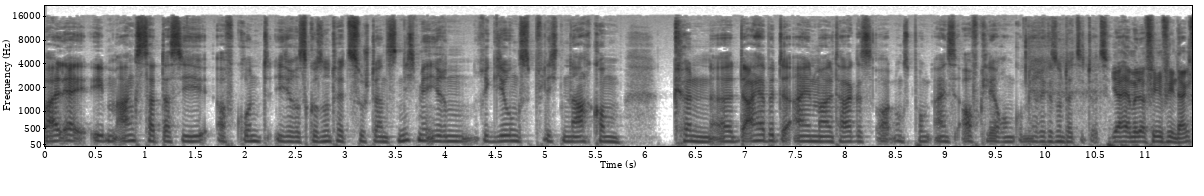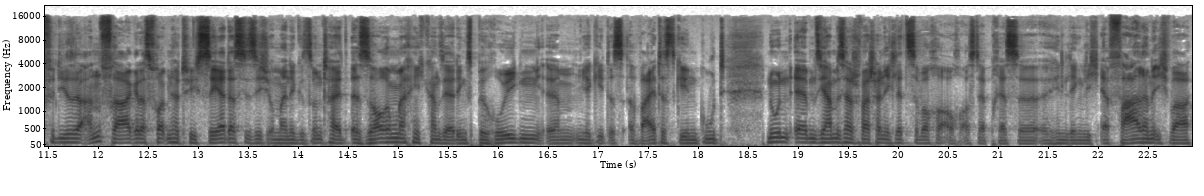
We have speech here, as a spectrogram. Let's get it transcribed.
weil er eben Angst hat, dass sie aufgrund ihres Gesundheitszustands nicht mehr ihren Regierungspflichten nachkommen können. Äh, daher bitte einmal Tagesordnungspunkt 1 Aufklärung um Ihre Gesundheitssituation. Ja, Herr Müller, vielen, vielen Dank für diese Anfrage. Das freut mich natürlich sehr, dass Sie sich um meine Gesundheit äh, Sorgen machen. Ich kann Sie allerdings beruhigen. Ähm, mir geht es weitestgehend gut. Nun, ähm, Sie haben es ja wahrscheinlich letzte Woche auch aus der Presse äh, hinlänglich erfahren. Ich war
